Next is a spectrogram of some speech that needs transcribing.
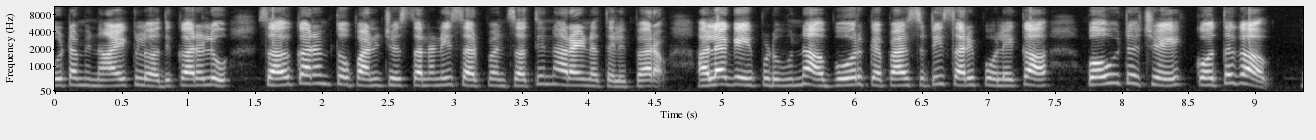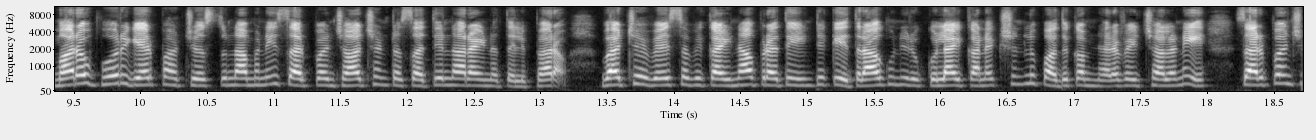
కూటమి నాయకులు అధికారులు సహకారంతో పనిచేస్తానని సర్పంచ్ సత్యనారాయణ తెలిపారు. అలాగే ఇప్పుడు ఉన్న బోర్ కెపాసిటీ సరిపోలేక పోవుటచే కొత్తగా మరో బోర్ ఏర్పాటు చేస్తున్నామని సర్పంచ్ ఆచంట సత్యనారాయణ తెలిపారు. వచ్చే వేసవికైనా ప్రతి ఇంటికి త్రాగునీరు కులాయి కనెక్షన్లు పథకం నెరవేర్చాలని సర్పంచ్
